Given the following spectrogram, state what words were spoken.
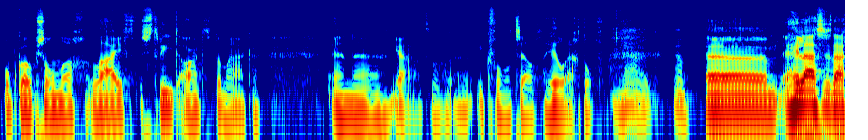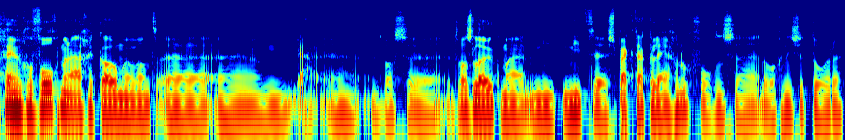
op koopzondag live street art te maken... En ja, dat was, ik vond het zelf heel erg tof. Ja, leuk. Ja. Ehm, helaas is daar geen gevolg meer aan gekomen, want ehm, ja, het, was, het was leuk, maar niet, niet spectaculair genoeg volgens de organisatoren.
